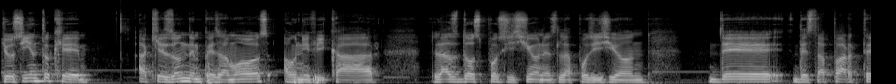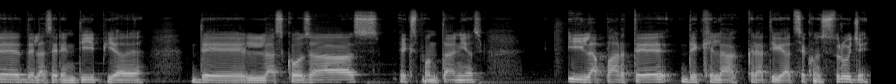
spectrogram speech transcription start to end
yo siento que aquí es donde empezamos a unificar las dos posiciones, la posición de, esta parte de la serendipia, de, de las cosas espontáneas y la parte de que la creatividad se construye.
